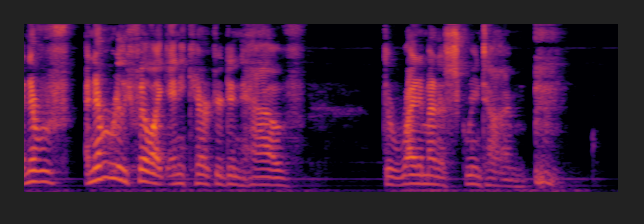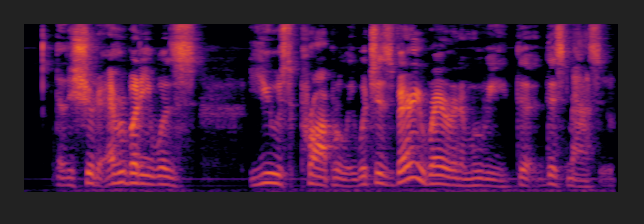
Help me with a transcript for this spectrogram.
i never i never really feel like any character didn't have the right amount of screen time that they should everybody was used properly which is very rare in a movie th- this massive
